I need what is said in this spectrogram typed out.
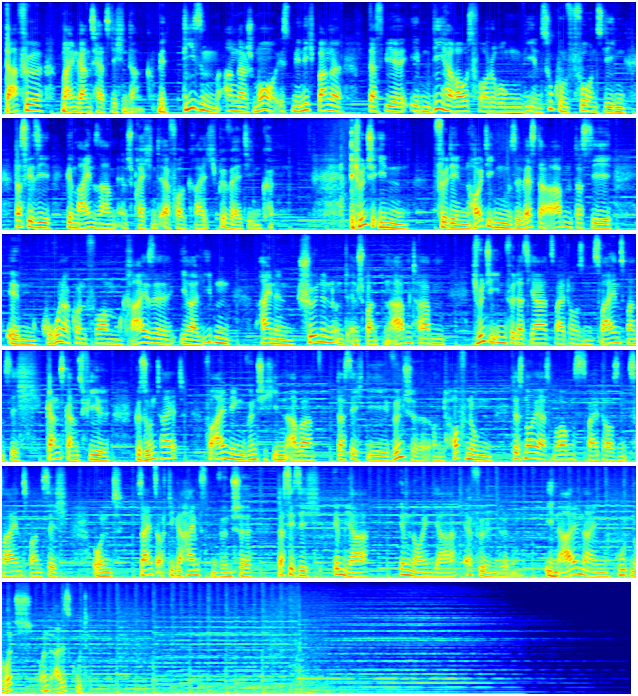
Dafür meinen ganz herzlichen Dank. Mit diesem Engagement ist mir nicht bange, dass wir eben die Herausforderungen, die in Zukunft vor uns liegen, dass wir sie gemeinsam entsprechend erfolgreich bewältigen können. Ich wünsche Ihnen für den heutigen Silvesterabend, dass Sie im Corona-konformen Kreise Ihrer Lieben einen schönen und entspannten Abend haben. Ich wünsche Ihnen für das Jahr 2022 ganz, ganz viel Gesundheit. Vor allen Dingen wünsche ich Ihnen aber dass sich die Wünsche und Hoffnungen des Neujahrsmorgens 2022 und seien es auch die geheimsten Wünsche, dass sie sich im Jahr, im neuen Jahr erfüllen mögen. Ihnen allen einen guten Rutsch und alles Gute.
